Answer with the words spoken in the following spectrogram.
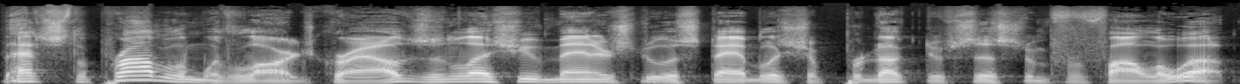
That's the problem with large crowds unless you've managed to establish a productive system for follow up.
